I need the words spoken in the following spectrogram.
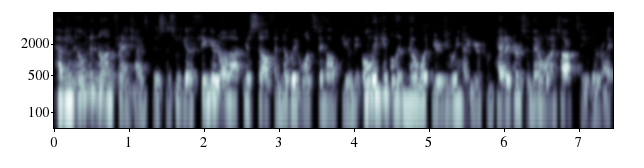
Having owned a non franchise business, we got to figure it all out yourself and nobody wants to help you. And the only people that know what you're doing are your competitors and they don't want to talk to you, right?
